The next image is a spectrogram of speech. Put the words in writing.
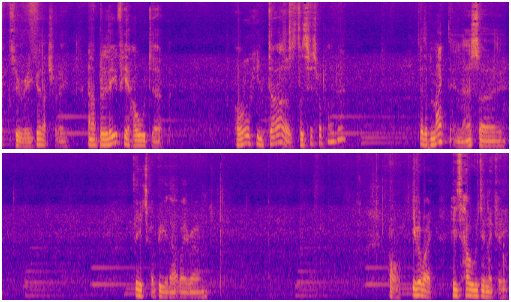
It's really good actually. And I believe he holds it. Oh, he does. Does this one hold it? There's a magnet in there, so... I think it's got to be that way around. Oh, either way, he's holding the cake.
